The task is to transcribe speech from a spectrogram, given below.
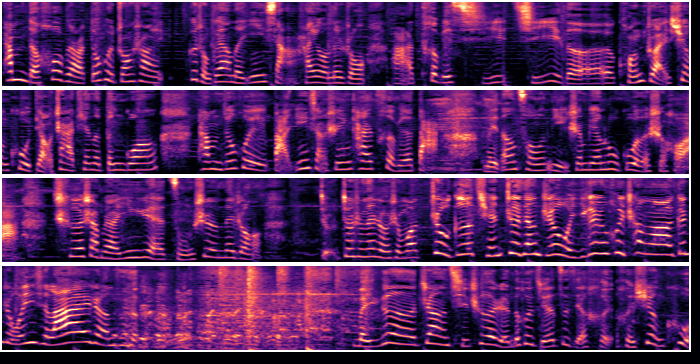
他们的后边都会装上各种各样的音响，还有那种啊特别奇奇异的狂拽炫酷屌炸天的灯光，他们就会把音响声音开特别大。每当从你身边路过的时候啊，车上面音乐总是那种。就就是那种什么这首歌全浙江只有我一个人会唱啊，跟着我一起来这样子的。每一个这样骑车的人都会觉得自己很很炫酷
